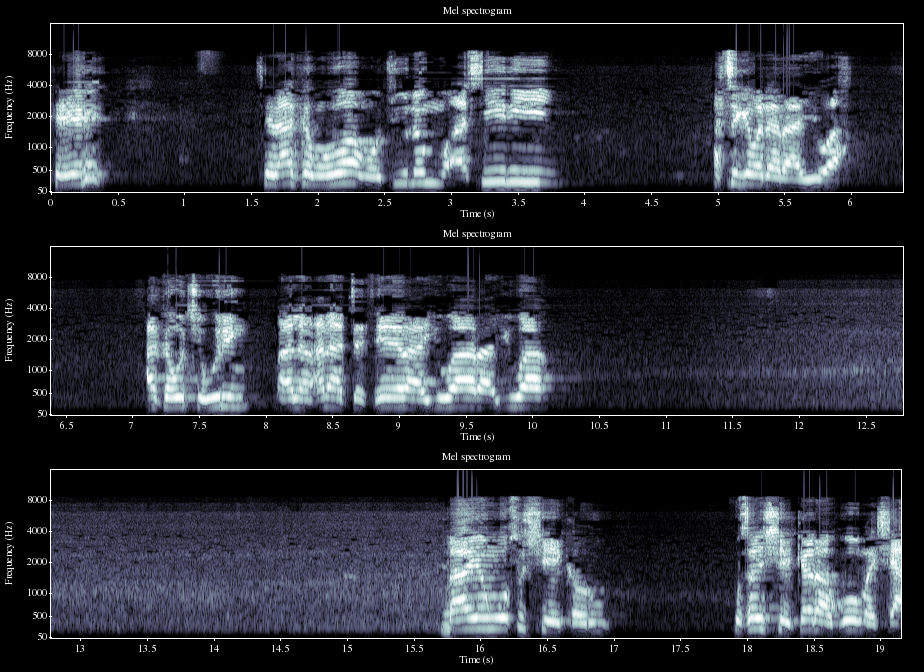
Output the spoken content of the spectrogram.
Eh sai aka mu ruwa mu junan mu asiri a ci gaba da rayuwa. Aka wuce wurin malam ana tafe rayuwa rayuwa. Bayan wasu shekaru kusan shekara goma sha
